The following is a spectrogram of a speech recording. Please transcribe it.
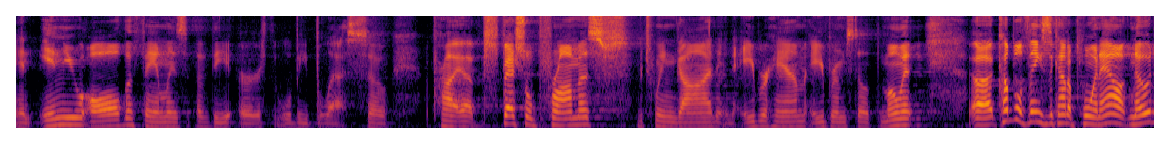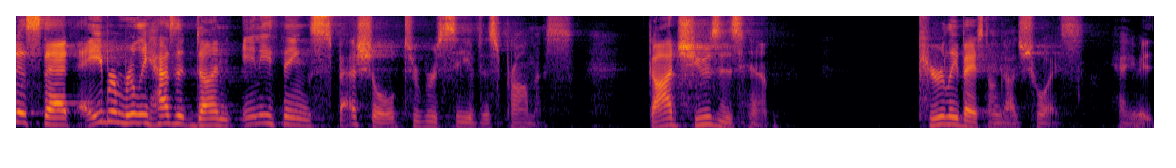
and in you all the families of the earth will be blessed. So, a special promise between God and Abraham. Abram still at the moment. Uh, a couple of things to kind of point out. Notice that Abram really hasn't done anything special to receive this promise. God chooses him purely based on God's choice. Okay?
